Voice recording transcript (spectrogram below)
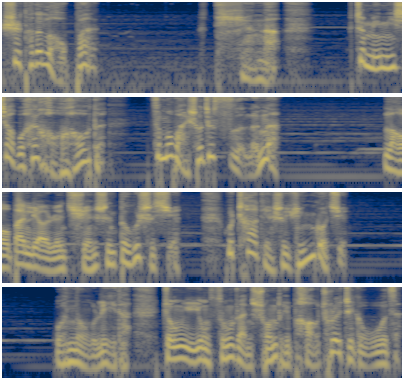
是他的老伴。天哪，这明明下午还好好的，怎么晚上就死了呢？老伴两人全身都是血，我差点是晕过去。我努力的，终于用松软的双腿跑出了这个屋子。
